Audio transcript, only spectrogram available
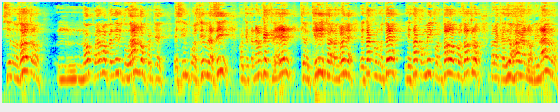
si nosotros mm, no podemos pedir dudando porque es imposible así, porque tenemos que creer que el Cristo de la gloria está con usted y está conmigo, con todos vosotros, para que Dios haga los milagros.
